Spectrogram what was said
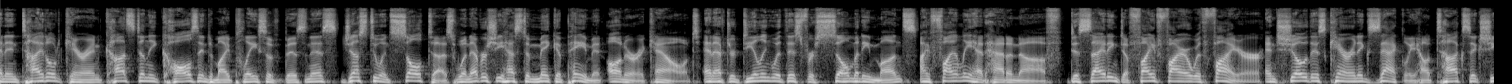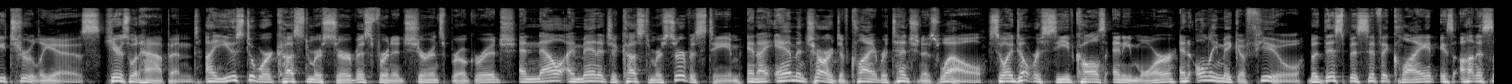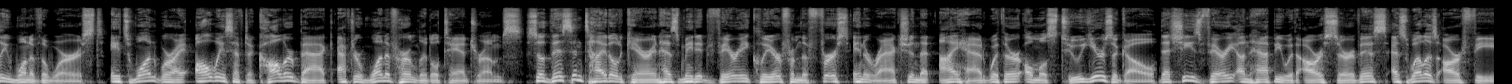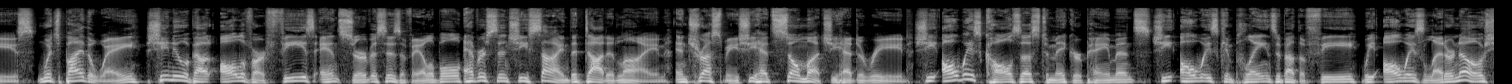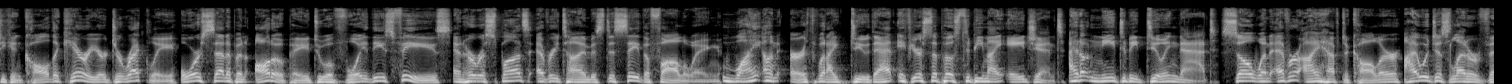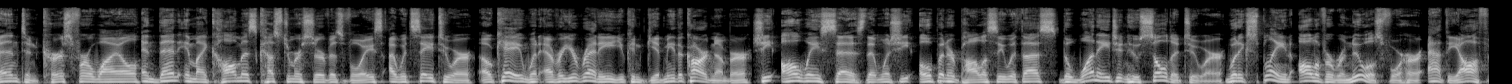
An entitled Karen constantly calls into my place of business just to insult us whenever she has to make a payment on her account. And after dealing with this for so many months, I finally had had enough, deciding to fight fire with fire and show this Karen exactly how toxic she truly is. Here's what happened. I used to work customer service for an insurance brokerage, and now I manage a customer service team, and I am in charge of client retention as well. So I don't receive calls anymore and only make a few, but this specific client is honestly one of the worst. It's one where I always have to call her back after one of her little tantrums. So this entitled Karen has made it very clear from the first interaction that I had with her almost two years ago that she's very unhappy with our service as well as our fees. Which, by the way, she knew about all of our fees and services available ever since she signed the dotted line. And trust me, she had so much she had to read. She always calls us to make her payments. She always complains about the fee. We always let her know she can call the carrier directly or set up an auto pay to avoid these fees. And her response every time is to say the following Why on earth would I do that if you're supposed to be my agent? I don't need to be doing that. So whenever I have to call her, I would just let her vent and curse for a while. And then in my calmest customer service voice, I would say to her, Okay, whenever you're ready, you can give me the card number. She always says that when she opened her policy with us, the one agent who sold it to her would explain all of her renewals for her at the office.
